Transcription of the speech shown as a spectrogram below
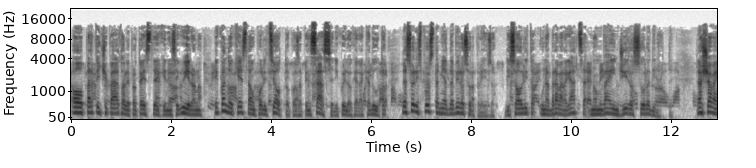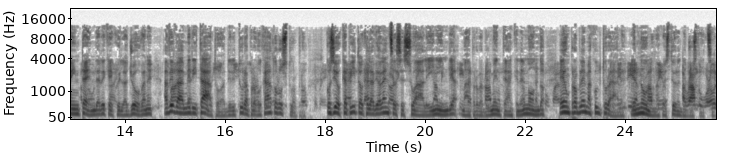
Ho partecipato alle proteste che ne seguirono e quando ho chiesto a un poliziotto cosa pensasse di quello che era accaduto, la sua risposta mi ha davvero sorpreso. Di solito una brava ragazza non va in giro sola di notte. Lasciava intendere che quella giovane aveva meritato, addirittura provocato lo stupro. Così ho capito che la violenza sessuale in India, ma probabilmente anche nel mondo, è un problema culturale e non una questione di giustizia.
